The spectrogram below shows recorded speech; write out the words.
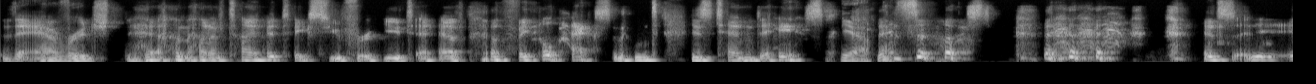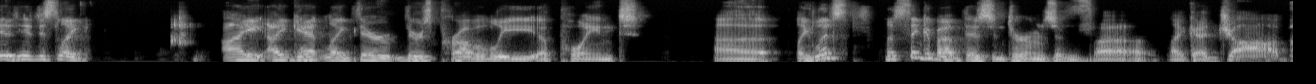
the average amount of time it takes you for you to have a fatal accident is ten days. Yeah. That's the most. it's it, it is like I I get like there there's probably a point. Uh, like let's let's think about this in terms of uh, like a job,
